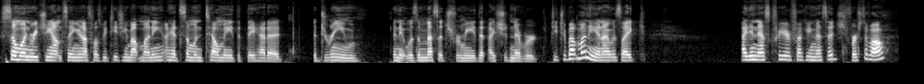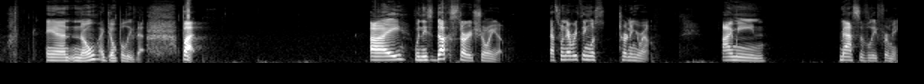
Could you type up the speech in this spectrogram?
Someone reaching out and saying you're not supposed to be teaching about money. I had someone tell me that they had a, a dream and it was a message for me that I should never teach about money. And I was like, I didn't ask for your fucking message, first of all. And no, I don't believe that. But I, when these ducks started showing up, that's when everything was turning around. I mean, massively for me.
